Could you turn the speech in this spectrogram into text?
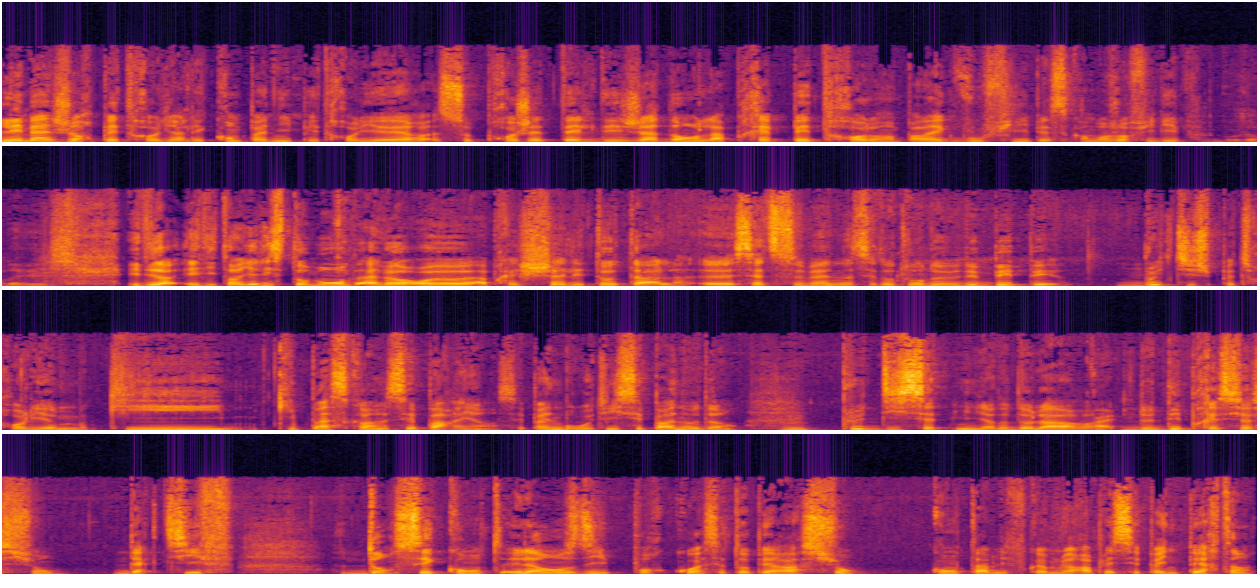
Les majors pétrolières, les compagnies pétrolières se projettent-elles déjà dans l'après-pétrole On en parle avec vous, Philippe Escan. Bonjour Philippe. Bonjour David. Éditorialiste au monde. Alors, euh, après Shell et Total, euh, cette semaine, c'est au tour de, de, BP, British Petroleum, qui, qui passe quand même, c'est pas rien, c'est pas une broutille, c'est pas anodin. Mm. Plus de 17 milliards de dollars ouais. de dépréciation d'actifs dans ses comptes. Et là, on se dit, pourquoi cette opération comptable Il faut quand même le rappeler, c'est pas une perte. Hein.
